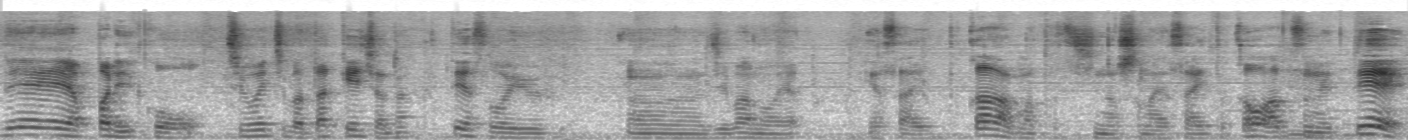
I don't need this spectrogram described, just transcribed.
でやっぱりこう中央市場だけじゃなくてそういう、うん、地場の野菜とか、まあ、達人の人の野菜とかを集めて、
